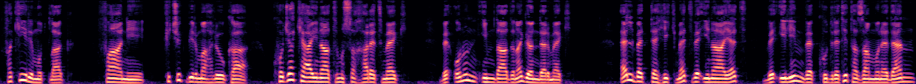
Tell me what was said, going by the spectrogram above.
fakiri mutlak, fani, küçük bir mahluka, koca kainatı musahhar etmek ve onun imdadına göndermek, elbette hikmet ve inayet ve ilim ve kudreti tazammun eden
